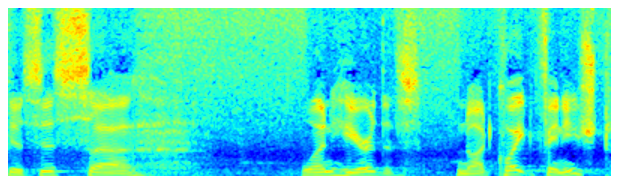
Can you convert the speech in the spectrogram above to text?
is this uh, one here that's not quite finished.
